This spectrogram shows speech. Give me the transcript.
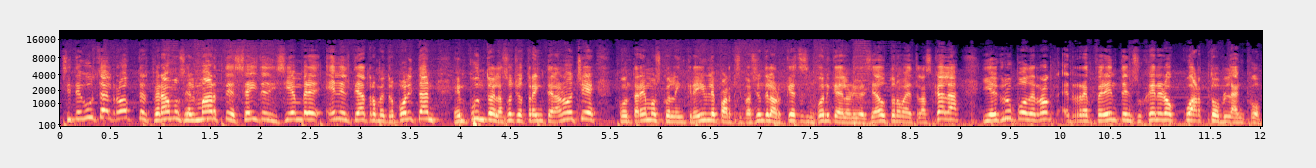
Si te gusta el rock, te esperamos el martes 6 de diciembre en el Teatro Metropolitan en punto de las 8.30 de la noche. Contaremos con la increíble participación de la Orquesta Sinfónica de la Universidad Autónoma de Tlaxcala y el grupo de rock referente en su género Cuarto Blanco.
